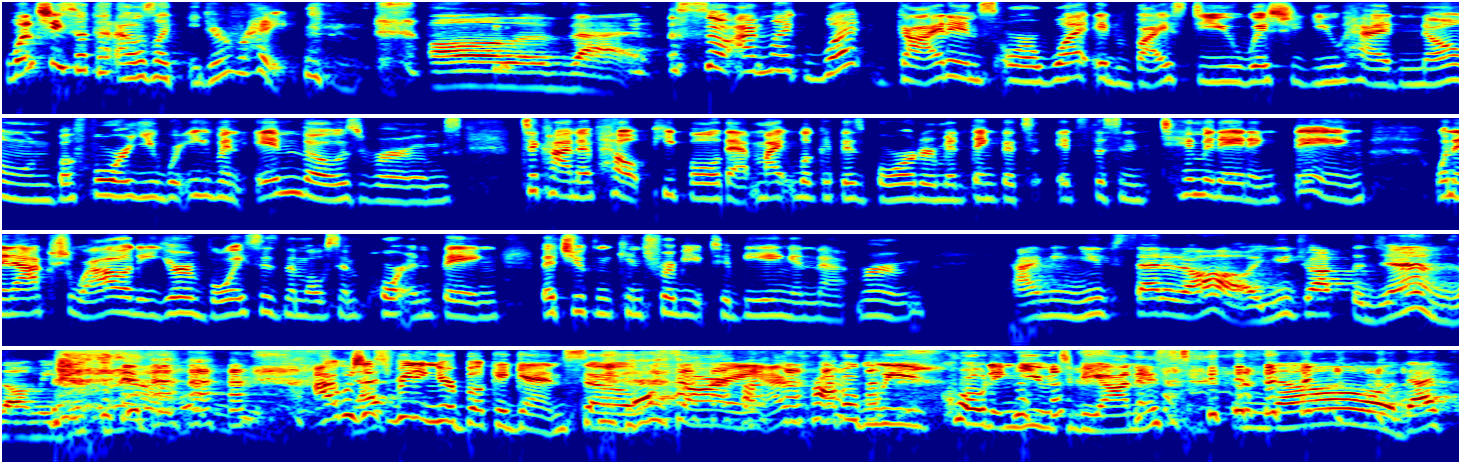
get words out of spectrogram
When she said that, I was like, "You're right." All of that. So I'm like, what guidance or what advice do you wish you had known before you were even in those rooms to kind of help people that might look at this boardroom and think that it's this intimidating thing when in actuality your voice is the most important thing that you can contribute to being in that room. I mean, you've said it all. You dropped the gems on me just now. both of you. I was just reading your book again, so sorry. I'm probably quoting you to be honest. no, that's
